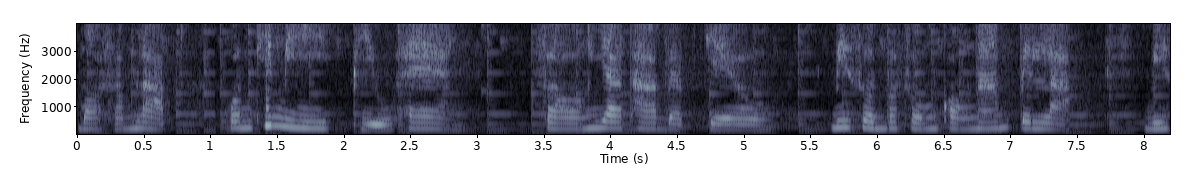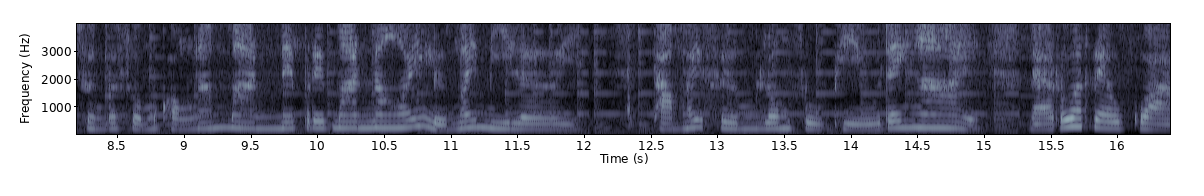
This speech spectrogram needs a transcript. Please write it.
เหมาะสำหรับ คนที่มีผิวแห้ง 2. ยาทาแบบเจล มีส่วนผสมของน้ำเป็นหลัก มีส่วนผสมของน้ำมันในปริมาณน้อยหรือไม่มีเลยทำให้ซึมลงสู่ผิวได้ง่าย และรวดเร็วกว่า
